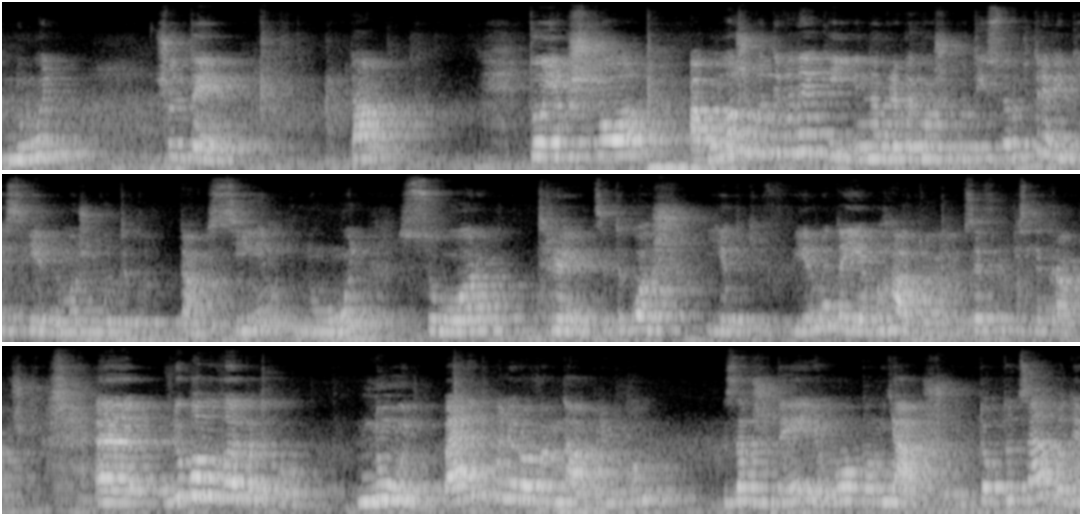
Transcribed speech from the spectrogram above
0, 4. Так? То якщо, або може бути великий, і, наприклад, може бути і 43 в якійсь фірмі, може бути так, 7, 0, 43. Це також є такі фірми, де є багато цифр після крапочки. Е, в будь-якому випадку 0 перед кольоровим напрямком завжди його пом'якшують. Тобто це буде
